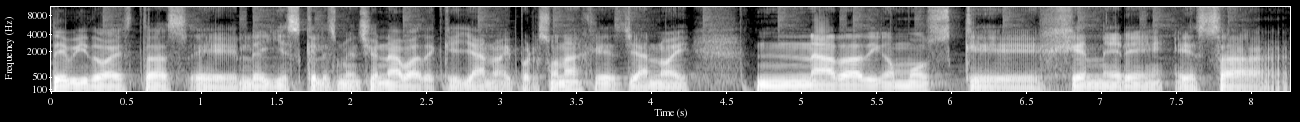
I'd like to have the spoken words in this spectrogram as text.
debido a estas eh, leyes que les mencionaba de que ya no hay personajes, ya no hay nada, digamos, que genere esa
